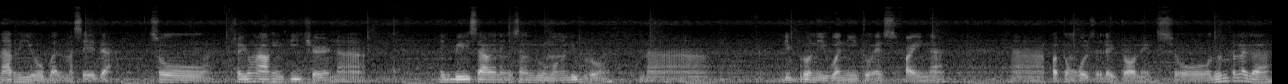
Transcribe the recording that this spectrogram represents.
Nario Balmaceda. So, siya yung aking teacher na nagbigay sa akin ng isang lumang libro na libro ni Juanito S. Faina na patungkol sa electronics. So, doon talaga,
